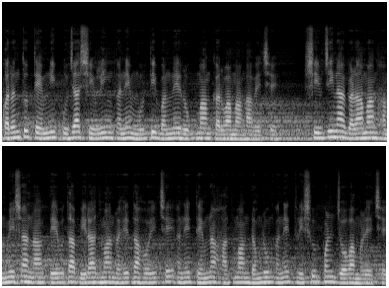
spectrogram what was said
પરંતુ તેમની પૂજા શિવલિંગ અને મૂર્તિ બંને રૂપમાં કરવામાં આવે છે. શિવજીના ગળામાં હંમેશા નાગ દેવતા બિરાજમાન રહેતા હોય છે અને તેમના હાથમાં ડમરૂમ અને ત્રિશૂળ પણ જોવા મળે છે.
